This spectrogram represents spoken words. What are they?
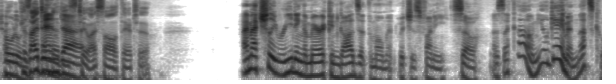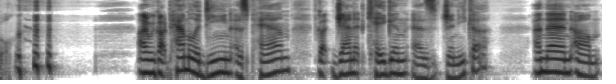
Totally. Because I didn't and, know these uh, too. I saw it there too. I'm actually reading American Gods at the moment, which is funny. So I was like, oh, Neil Gaiman, that's cool. and we've got Pamela Dean as Pam. We've got Janet Kagan as Janika. And then um,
